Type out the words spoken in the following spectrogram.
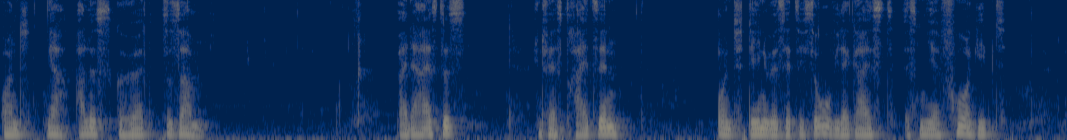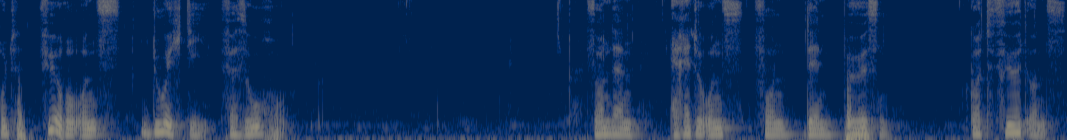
Und ja, alles gehört zusammen. Weiter heißt es in Vers 13, und den übersetze ich so, wie der Geist es mir vorgibt, und führe uns durch die Versuchung, sondern errette uns von den Bösen. Gott führt uns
